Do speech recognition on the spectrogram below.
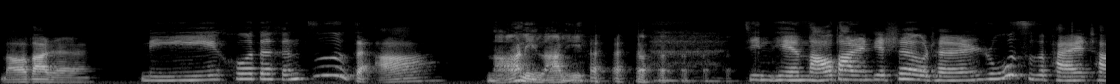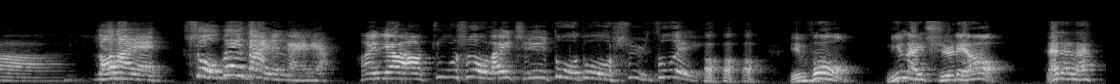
老大人，你活得很自在啊。哪里哪里。今天老大人的寿辰如此排场。老大人，守备大人来了。哎呀，祝寿来迟，多多恕罪。哈哈哈，云凤，你来迟了。来来来，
